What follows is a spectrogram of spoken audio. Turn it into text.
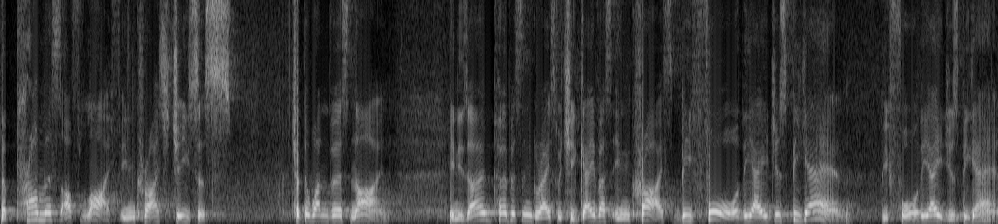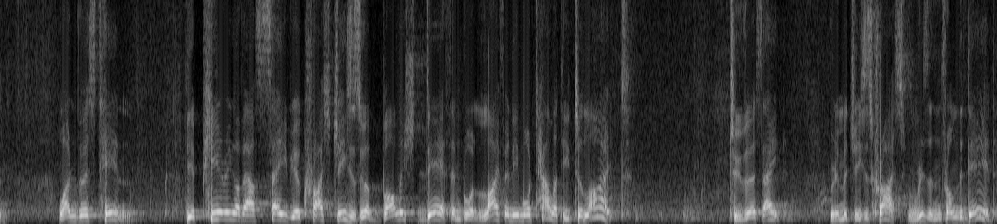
the promise of life in Christ Jesus. Chapter 1, verse 9 in his own purpose and grace, which he gave us in Christ before the ages began. Before the ages began. 1 verse 10. The appearing of our Saviour, Christ Jesus, who abolished death and brought life and immortality to light. 2 verse 8. Remember Jesus Christ, risen from the dead.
